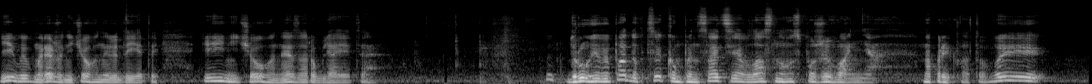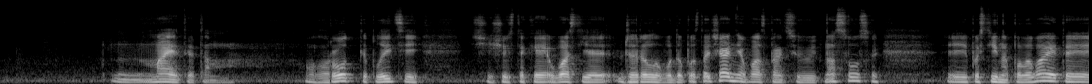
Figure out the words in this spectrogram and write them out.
і ви в мережу нічого не віддаєте і нічого не заробляєте. Другий випадок це компенсація власного споживання. Наприклад, ви маєте там огород, теплиці, чи щось таке, у вас є джерело водопостачання, у вас працюють насоси, і постійно поливаєте,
